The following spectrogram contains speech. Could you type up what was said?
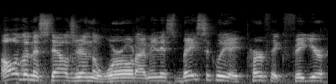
All the nostalgia in the world. I mean, it's basically a perfect figure.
